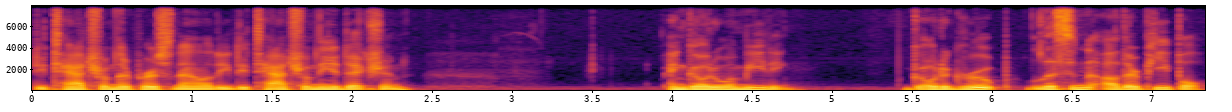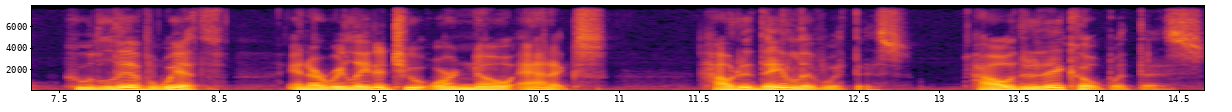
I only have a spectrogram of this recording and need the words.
detach from their personality, detach from the addiction, and go to a meeting. Go to group, listen to other people who live with and are related to or know addicts. How do they live with this? How do they cope with this?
